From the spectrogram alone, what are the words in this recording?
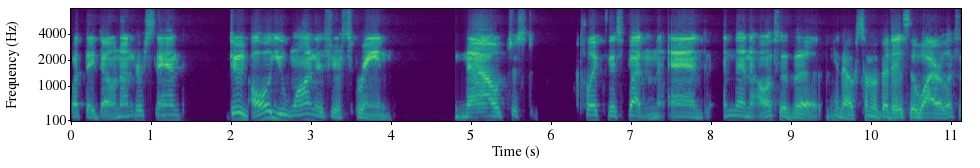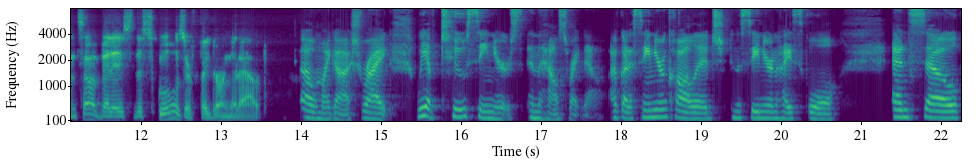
what they don't understand. Dude, all you want is your screen. Now just click this button and and then also the you know some of it is the wireless and some of it is the schools are figuring it out Oh my gosh, right. We have two seniors in the house right now. I've got a senior in college and a senior in high school. And so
